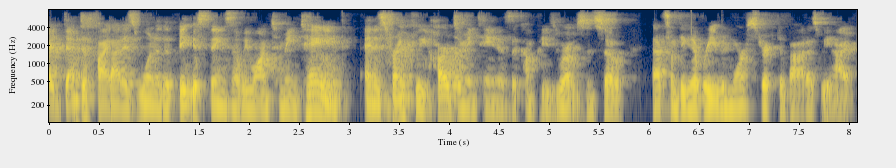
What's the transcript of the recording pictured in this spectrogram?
identified that as one of the biggest things that we want to maintain and is frankly hard to maintain as the company grows. And so that's something that we're even more strict about as we hire.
